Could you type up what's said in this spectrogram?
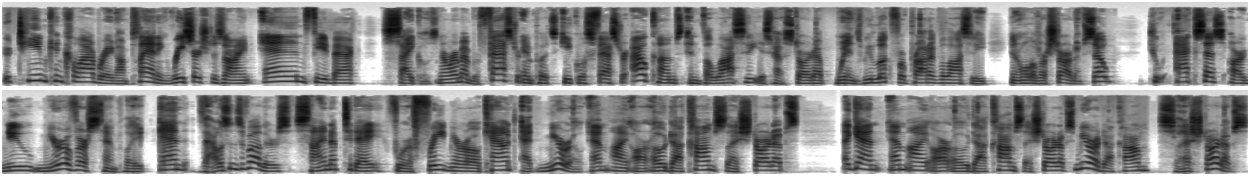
Your team can collaborate on planning, research design, and feedback cycles. Now remember, faster inputs equals faster outcomes, and velocity is how startup wins. We look for product velocity in all of our startups. So to access our new Miroverse template and thousands of others, sign up today for a free Miro account at Miro, M-I-R-O dot com slash startups. Again, M-I-R-O dot com slash startups, Miro.com slash startups.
